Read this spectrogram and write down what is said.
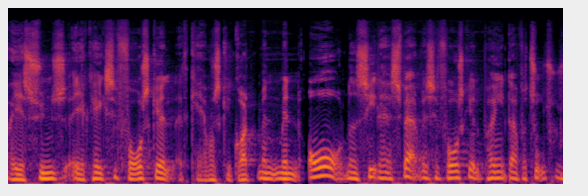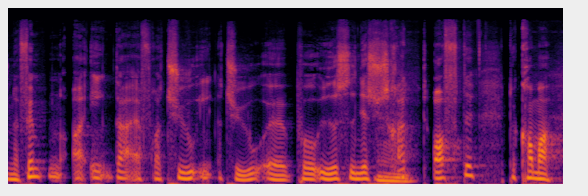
Og jeg synes, at jeg kan ikke se forskel, at kan jeg måske godt, men, men overordnet set har jeg svært ved at se forskel på en, der er fra 2015, og en, der er fra 2021 øh, på ydersiden. Jeg synes ret ofte, der kommer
